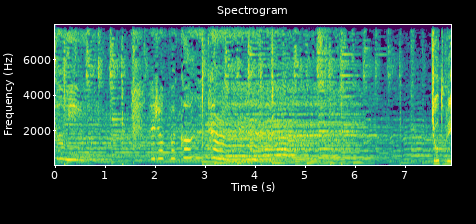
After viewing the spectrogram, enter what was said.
তুমি রূপ কথা। Chowdhury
